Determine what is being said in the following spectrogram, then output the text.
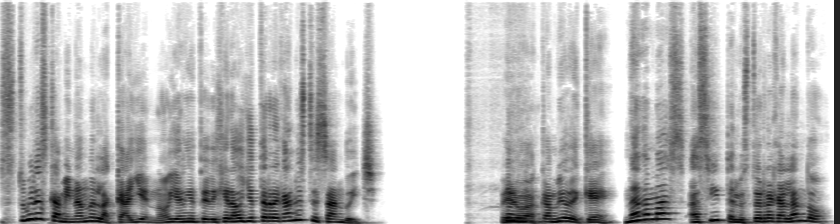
estuvieras caminando en la calle, ¿no? Y alguien te dijera, oye, te regalo este sándwich. Pero a cambio de qué? Nada más, así te lo estoy regalando.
